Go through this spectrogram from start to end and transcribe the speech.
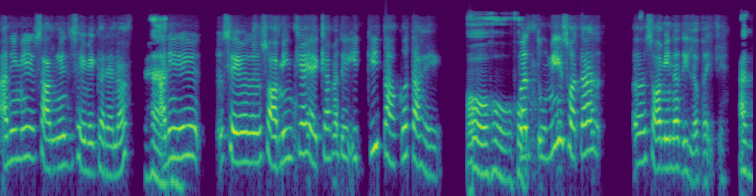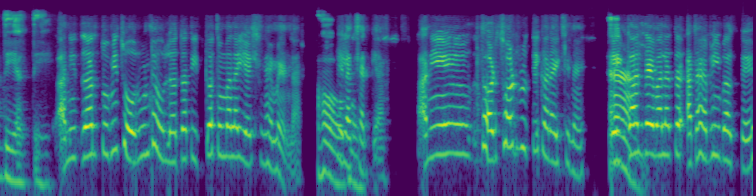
आणि मी सांगेन सेवेकरांना हा हा. से स्वामींच्या याच्यामध्ये इतकी ताकद आहे. हो हो हो. पण तुम्ही स्वतः अ, स्वामींना दिलं पाहिजे. अगदी अगदी. आणि जर तुम्ही चोरून ठेवलं तर तितकं तुम्हाला यश नाही मिळणार. हो हे हो. लक्षात घ्या. आणि धडसोड वृत्ती करायची नाही. हा. एकाच देवाला तर आता मी बघते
